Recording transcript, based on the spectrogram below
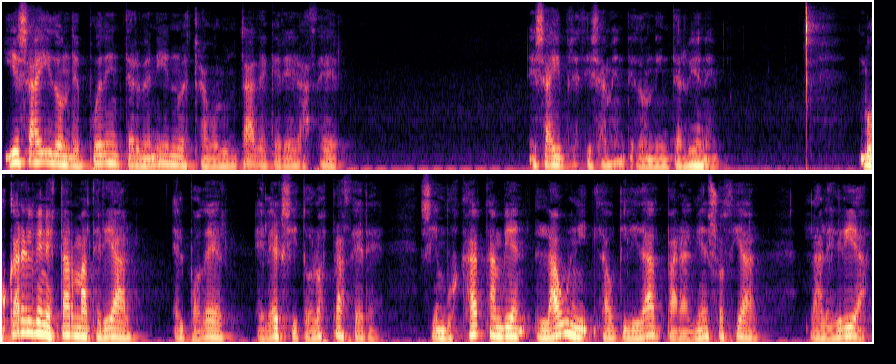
Y es ahí donde puede intervenir nuestra voluntad de querer hacer. Es ahí precisamente donde interviene. Buscar el bienestar material, el poder, el éxito, los placeres, sin buscar también la, utilidad para el bien social, la alegría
